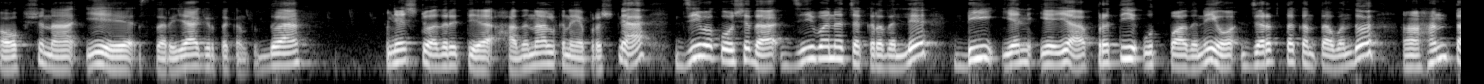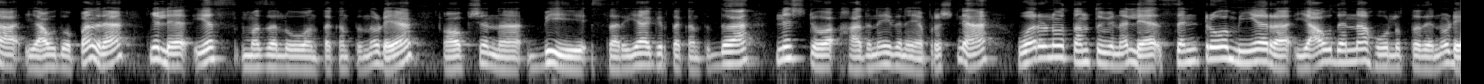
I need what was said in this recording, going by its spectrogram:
ಆಪ್ಷನ್ ಎ ಸರಿಯಾಗಿರ್ತಕ್ಕಂಥದ್ದು. ನೆಕ್ಸ್ಟ್ ಅದೇ ರೀತಿ ಹದಿನಾಲ್ಕನೆಯ ಪ್ರಶ್ನೆ, ಜೀವಕೋಶದ ಜೀವನ ಚಕ್ರದಲ್ಲಿ ಡಿ ಎನ್ ಎಯ ಪ್ರತಿ ಉತ್ಪಾದನೆಯು ಜರುಗ್ತಕ್ಕಂಥ ಒಂದು ಹಂತ ಯಾವುದಪ್ಪ ಅಂದ್ರೆ, ಇಲ್ಲಿ ಎಸ್ ಮಜಲು ಅಂತಕ್ಕಂಥದ್ದು ನೋಡಿ. ಆಪ್ಷನ್ ಬಿ ಸರಿಯಾಗಿರ್ತಕ್ಕಂಥದ್ದು. ನೆಕ್ಸ್ಟು ಹದಿನೈದನೆಯ ಪ್ರಶ್ನೆ ವರ್ಣು ತಂತುವಿನಲ್ಲಿ ಸೆಂಟ್ರೋಮಿಯರ್ ಯಾವುದನ್ನು ಹೋಲುತ್ತದೆ ನೋಡಿ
